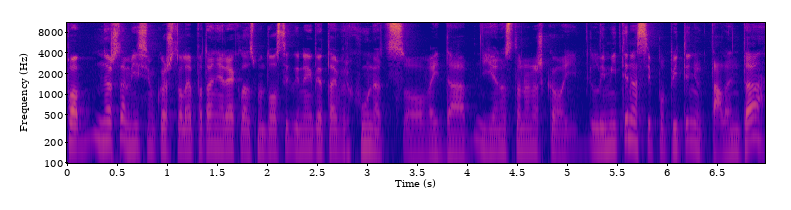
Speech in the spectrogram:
Pa, znaš šta, mislim, kao što lepo Tanja rekla, da smo dostigli negde taj vrhunac, ovaj, da jednostavno, znaš, kao, limiti nas je po pitanju talenta,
